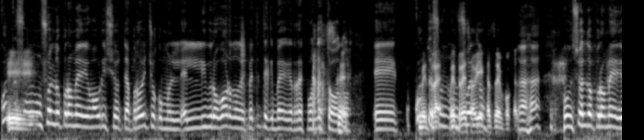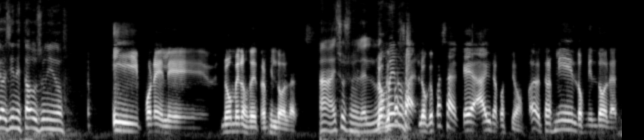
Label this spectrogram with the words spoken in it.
¿Cuánto es un, eh, sueldo promedio, Mauricio? Te aprovecho como el, libro gordo de Petete que me respondes todo. ¿Cuánto es un, sueldo? un sueldo promedio allí en Estados Unidos? Y ponele no menos de 3 mil dólares. Ah, eso es el no lo que menos... Pasa, lo que pasa es que hay una cuestión, 3 mil, 2 mil dólares,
